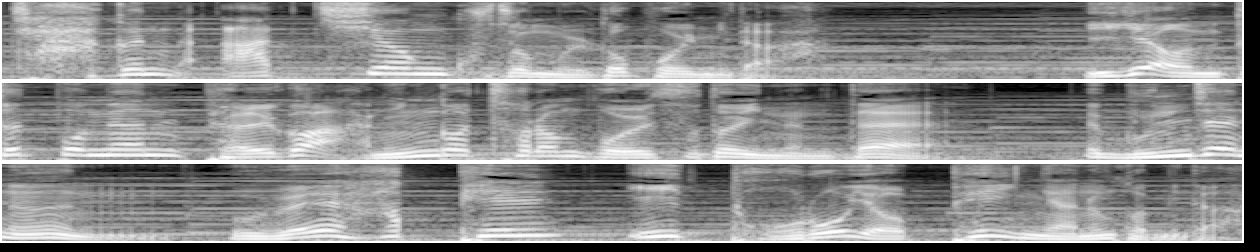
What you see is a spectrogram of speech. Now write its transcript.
작은 아치형 구조물도 보입니다. 이게 언뜻 보면 별거 아닌 것처럼 보일 수도 있는데 문제는 왜 하필 이 도로 옆에 있냐는 겁니다.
